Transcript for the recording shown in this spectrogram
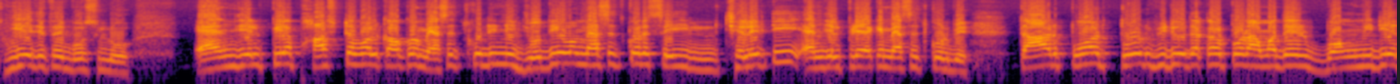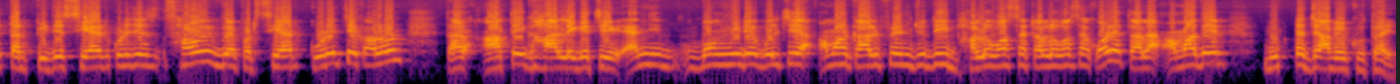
ধুয়ে যেতে বসল। Angel Priya first of all কাউকে মেসেজ করেনি, যদিও মেসেজ করে, সেই ছেলেটি অ্যাঞ্জেল প্রিয়াকে মেসেজ করবে। তারপর তোর ভিডিও দেখার পর আমাদের বং মিডিয়া তার পেজে শেয়ার করেছে, স্বাভাবিক ব্যাপার শেয়ার করেছে কারণ তার আতে ঘা লেগেছে। বং মিডিয়া বলছে, আমার গার্লফ্রেন্ড যদি ভালোবাসা টালোবাসা করে, তাহলে আমাদের মুখটা যাবে কোথায়?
